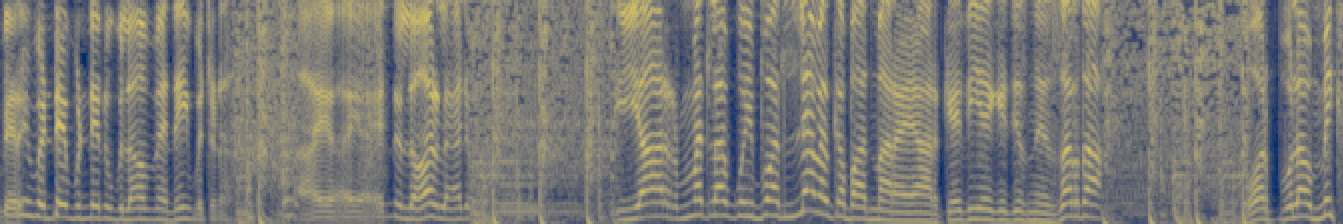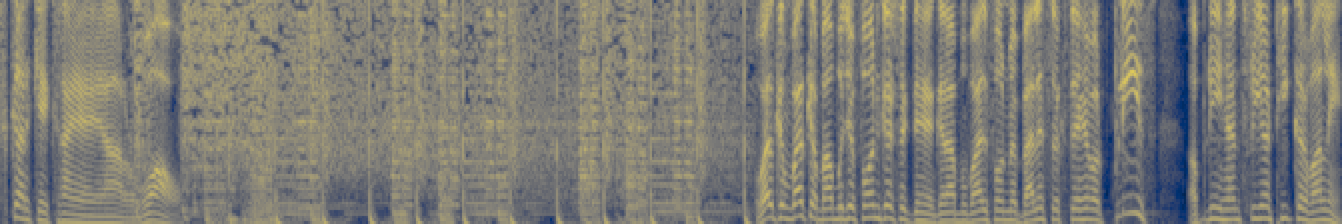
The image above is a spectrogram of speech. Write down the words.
ਮੇਰੇ ਵੱਡੇ ਮੁੰਡੇ ਨੂੰ ਬੁਲਾਓ ਮੈਂ ਨਹੀਂ ਬਚਣਾ ਆਏ ਆਏ ਆਏ ਇਹਨੂੰ ਲਾਹੌਰ ਲੈ ਜਾਓ यार मतलब कोई बहुत लेवल का बात मारा है यार। कह दिए कि जिसने जर्दा और पुलाव मिक्स करके खाया है यार। वाओ वेलकम वेलकम आप मुझे फ़ोन कर सकते हैं। अगर आप मोबाइल फ़ोन में बैलेंस रखते हैं और प्लीज़ अपनी हैंड्स फ्रियाँ ठीक करवा लें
